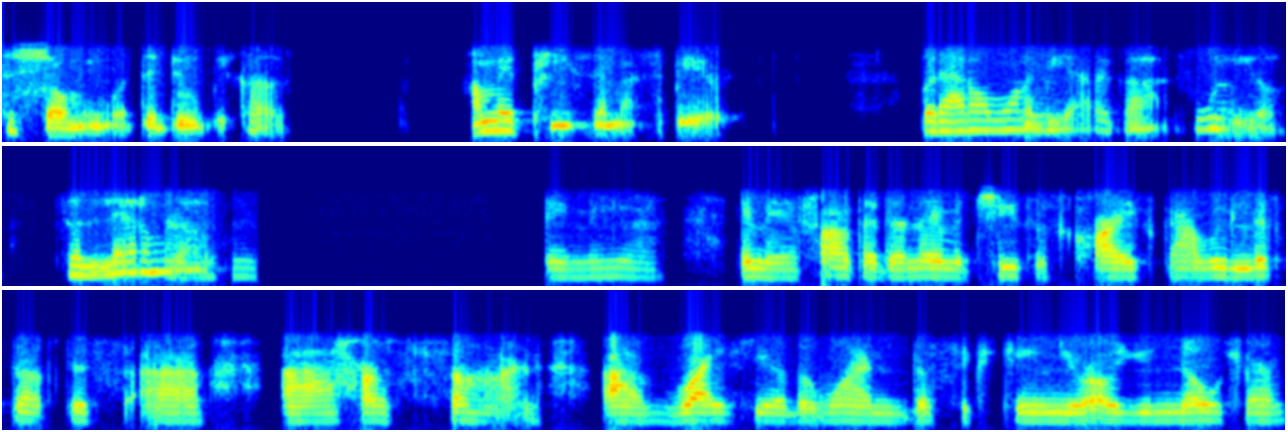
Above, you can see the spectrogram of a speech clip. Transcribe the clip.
to show me what to do because I'm at peace in my spirit, but I don't want to be out of God's will to let them go. Amen. Amen. Father, in the name of Jesus Christ, God, we lift up this uh uh her son, uh right here, the one, the sixteen year old, you know him,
